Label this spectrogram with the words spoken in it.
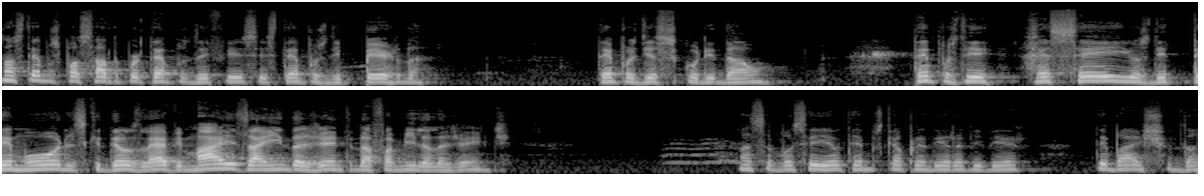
nós temos passado por tempos difíceis, tempos de perda, tempos de escuridão, tempos de receios, de temores que Deus leve mais ainda gente da família da gente. Mas você e eu temos que aprender a viver debaixo da,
